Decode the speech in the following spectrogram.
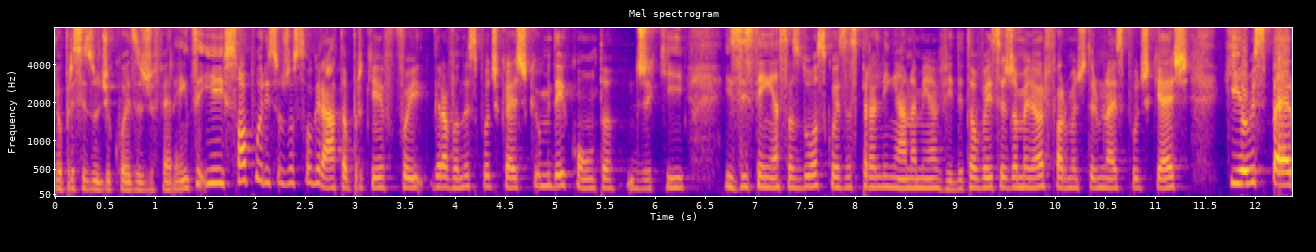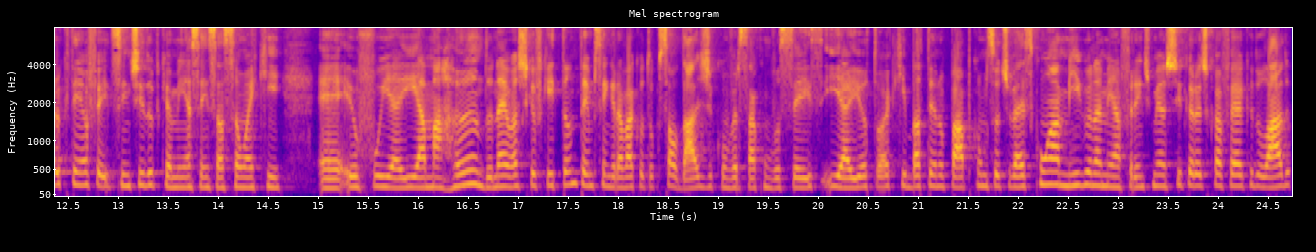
Eu preciso de coisas diferentes. E só por isso eu já sou grata, porque foi gravando esse podcast que eu me dei conta de que existem essas duas coisas para alinhar na minha vida. E talvez seja a melhor forma de terminar esse podcast, que eu espero que tenha feito sentido, porque a minha sensação é que é, eu fui aí amarrando, né? Eu acho que eu fiquei tanto tempo sem gravar que eu tô com saudade de conversar com vocês. E aí eu tô aqui batendo papo como se eu tivesse com um amigo na minha frente, minha xícara de café aqui do lado,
